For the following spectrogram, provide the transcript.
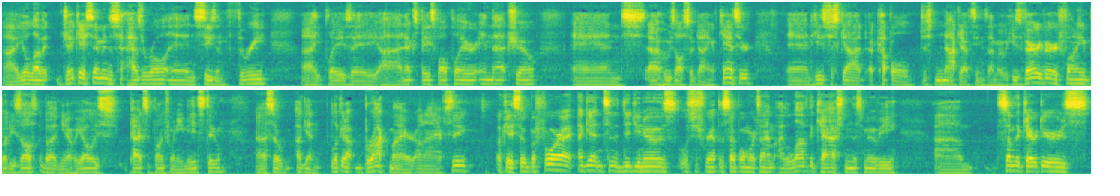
Uh, you'll love it. J.K. Simmons has a role in season three. Uh, he plays a uh, an ex baseball player in that show, and uh, who's also dying of cancer. And he's just got a couple just knockout scenes in that movie. He's very very funny, but he's also but you know he always packs a punch when he needs to. Uh, so again, look it up, Brockmire on IFC. Okay, so before I, I, get into the Did You Knows, let's just wrap this up one more time. I love the cast in this movie. Um, some of the characters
